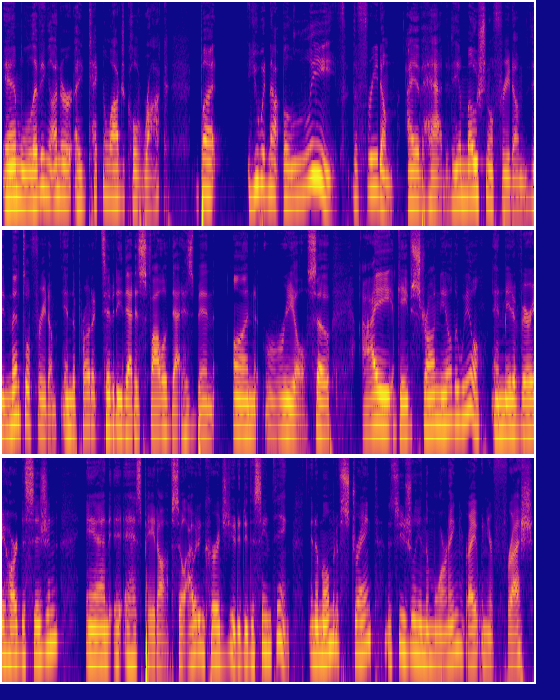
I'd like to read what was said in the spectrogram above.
am living under a technological rock, but you would not believe the freedom I have had, the emotional freedom, the mental freedom, and the productivity that has followed that has been unreal. So I gave Strong Neil the wheel and made a very hard decision, and it has paid off. So I would encourage you to do the same thing. In a moment of strength, it's usually in the morning, right? When you're fresh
